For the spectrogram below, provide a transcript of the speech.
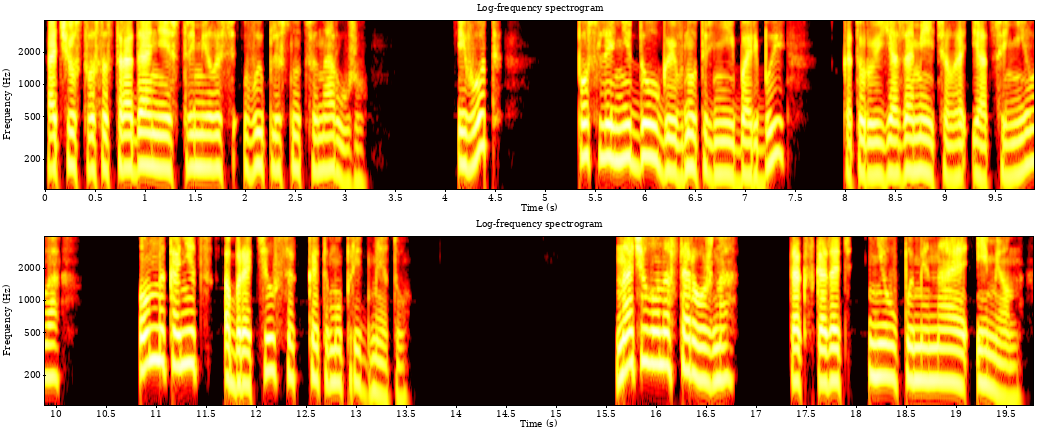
а чувство сострадания стремилось выплеснуться наружу. И вот, после недолгой внутренней борьбы, которую я заметила и оценила, он, наконец, обратился к этому предмету. Начал он осторожно, так сказать, не упоминая имен —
